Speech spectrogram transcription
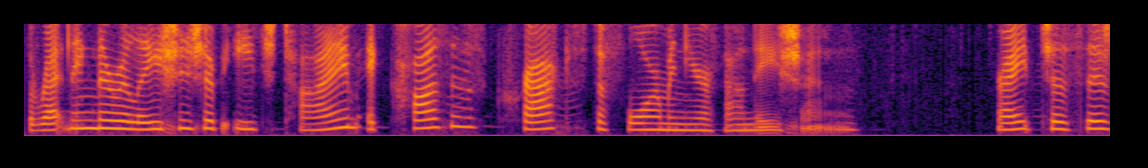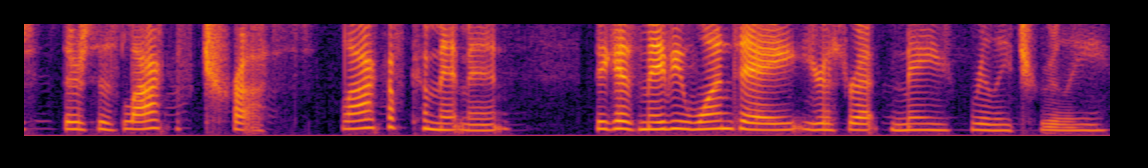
threatening the relationship each time, it causes cracks to form in your foundation. Right? Just there's there's this lack of trust, lack of commitment because maybe one day your threat may really truly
